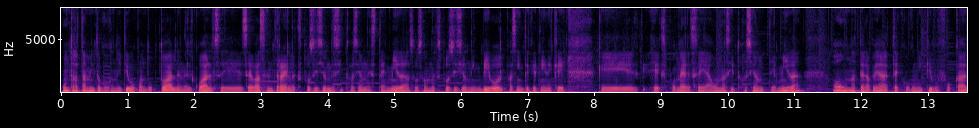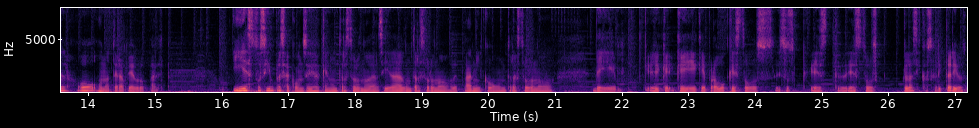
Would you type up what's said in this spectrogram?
un tratamiento cognitivo-conductual en el cual se, va a centrar en la exposición de situaciones temidas, o sea, una exposición en vivo, el paciente que tiene que, exponerse a una situación temida, o una terapia cognitivo focal o una terapia grupal. Y esto siempre se aconseja que en un trastorno de ansiedad, un trastorno de pánico, un trastorno de que, provoque estos, estos, estos clásicos criterios,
